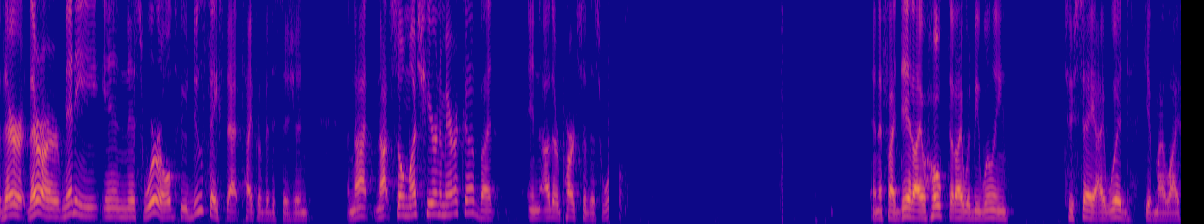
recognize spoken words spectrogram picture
There, there are many in this world who do face that type of a decision, not, not so much here in America, but in other parts of this world. And if I did, I hope that I would be willing to say I would give my life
